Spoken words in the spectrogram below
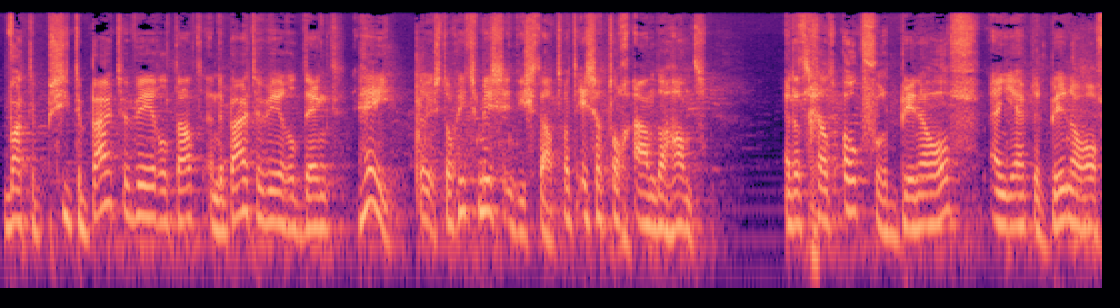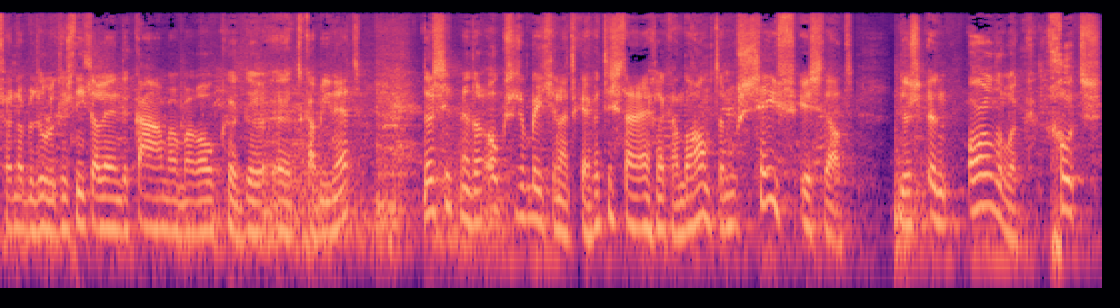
de, ziet de buitenwereld dat en de buitenwereld denkt: hé, hey, er is toch iets mis in die stad. Wat is er toch aan de hand? En dat geldt ook voor het Binnenhof. En je hebt het Binnenhof, en dat bedoel ik dus niet alleen de Kamer, maar ook de, het kabinet. Daar zit men er ook zo'n beetje naar te kijken. Wat is daar eigenlijk aan de hand en hoe safe is dat? Dus een ordelijk, goed,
